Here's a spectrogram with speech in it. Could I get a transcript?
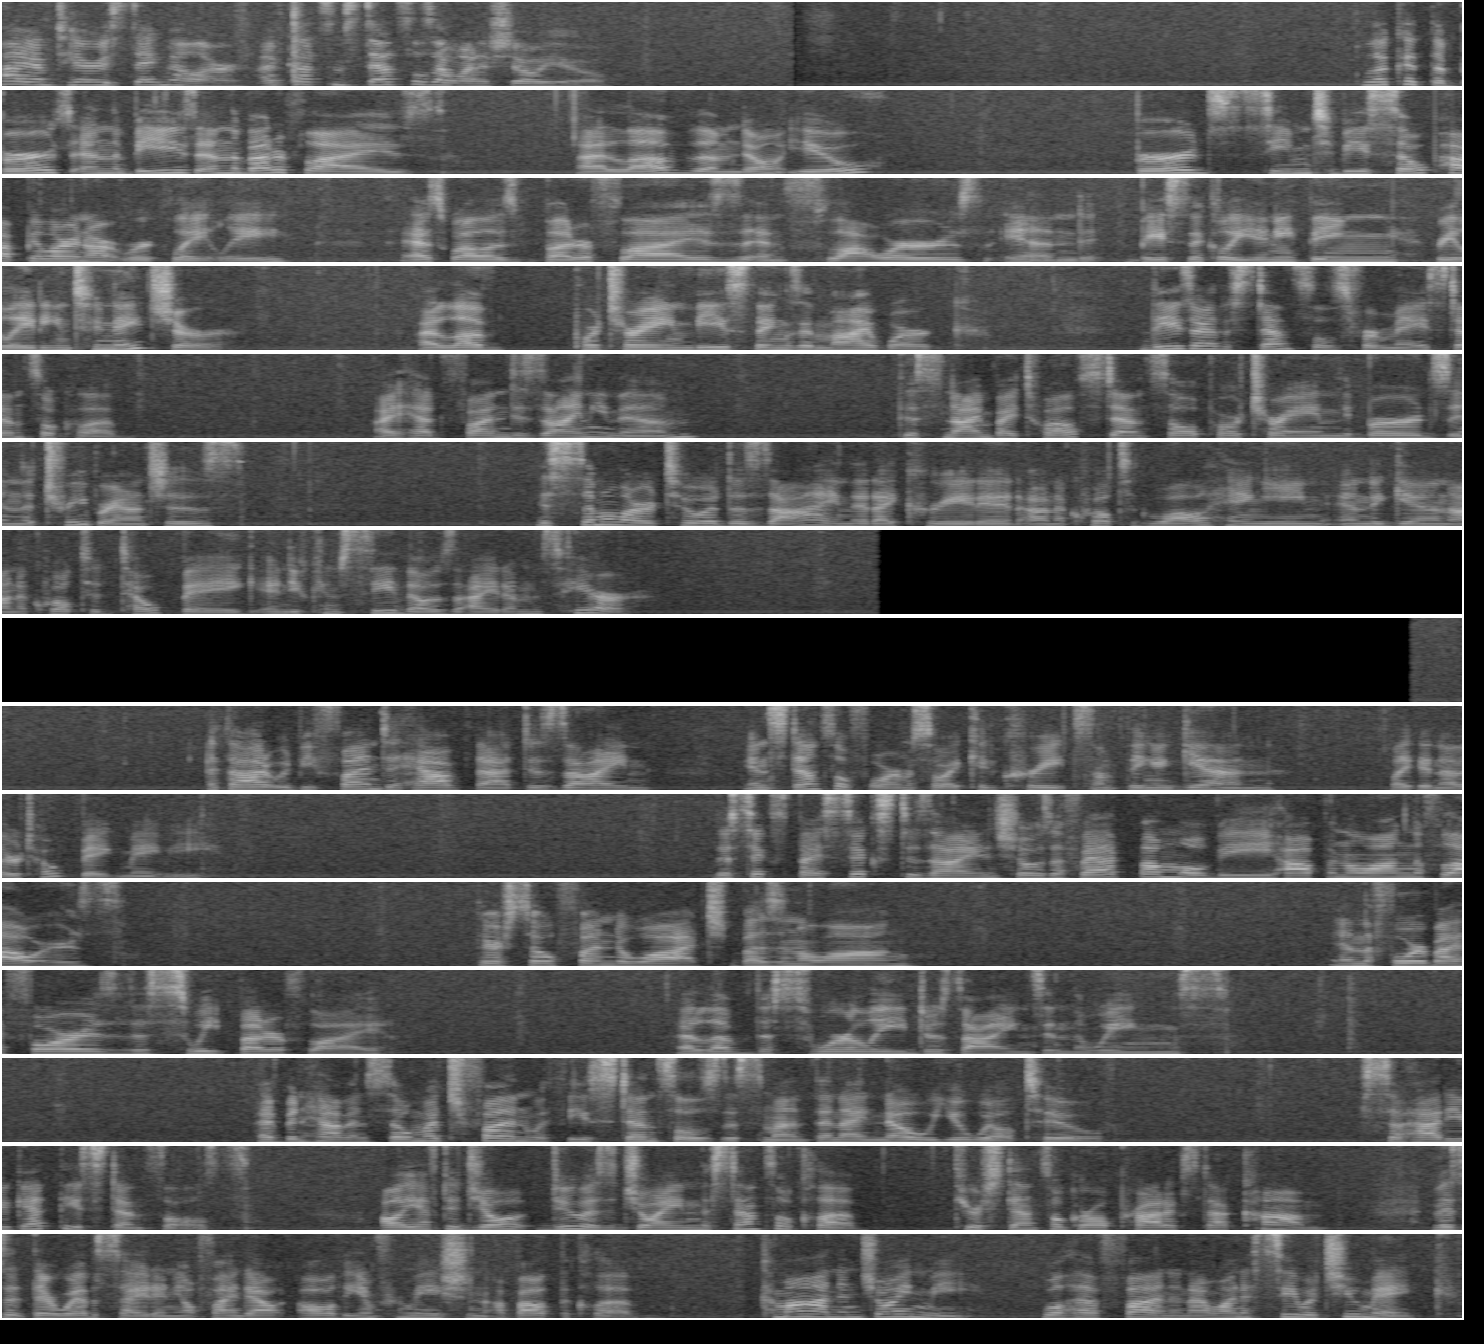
Hi, I'm Terri Stegmiller. I've got some stencils I want to show you. Look at the birds and the bees and the butterflies. I love them, don't you? Birds seem to be so popular in artwork lately, as well as butterflies and flowers and basically anything relating to nature. I love portraying these things in my work. These are the stencils for May Stencil Club. I had fun designing them. This 9 by 12 stencil portraying the birds in the tree branches is similar to a design that I created on a quilted wall hanging and again on a quilted tote bag and you can see those items here. I thought it would be fun to have that design in stencil form so I could create something again, like another tote bag maybe. The 6x6 design shows a fat bumblebee hopping along the flowers. They're so fun to watch buzzing along. And the 4x4 is the sweet butterfly. I love the swirly designs in the wings. I've been having so much fun with these stencils this month and I know you will too. So how do you get these stencils? All you have to do is join the Stencil Club through stencilgirlproducts.com. Visit their website and you'll find out all the information about the club. Come on and join me. We'll have fun and I want to see what you make.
